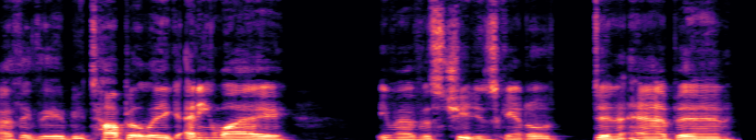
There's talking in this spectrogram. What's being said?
I think they'd be top of the league anyway, even if this cheating scandal didn't happen.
